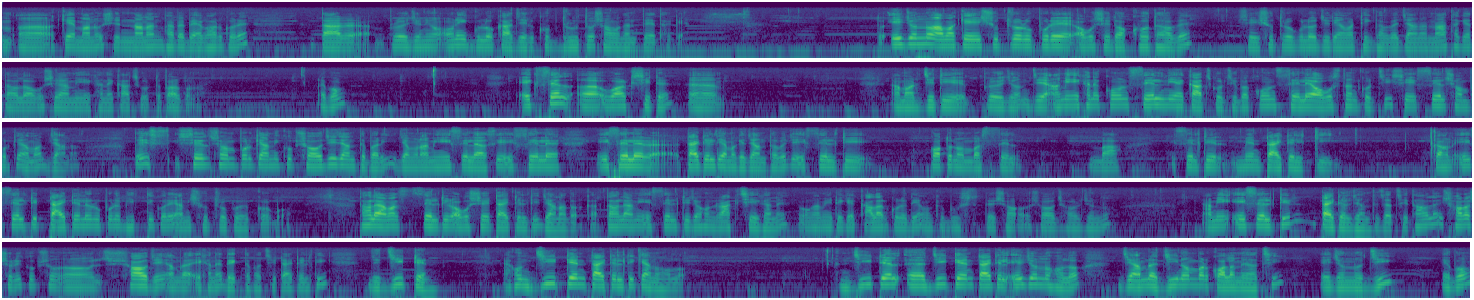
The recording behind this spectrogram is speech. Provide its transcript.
কে মানুষ নানানভাবে ব্যবহার করে তার প্রয়োজনীয় অনেকগুলো কাজের খুব দ্রুত সমাধান পেয়ে থাকে। তো এই জন্য আমাকে এই সূত্রর উপরে অবশ্যই দক্ষ হতে হবে। সেই সূত্রগুলো যদি আমার ঠিকভাবে জানা না থাকে তাহলে অবশ্যই আমি এখানে কাজ করতে পারব না। এবং এক্সেল ওয়ার্কশিটে আমার যেটি প্রয়োজন যে আমি এখানে কোন সেল নিয়ে কাজ করছি বা কোন সেলে অবস্থান করছি, সেই সেল সম্পর্কে আমার জানা। তো এই সেল সম্পর্কে আমি খুব সহজেই জানতে পারি। যেমন আমি এই সেলে আছি, এই সেলে, এই সেলের টাইটেলটি আমাকে জানতে হবে যে এই সেলটি কত নম্বর সেল বা এই সেলটির মেন টাইটেল কি। কারণ এই সেলটির টাইটেলের উপরে ভিত্তি করে আমি সূত্র প্রয়োগ করব। তাহলে আমার সেলটির অবশ্যই টাইটেলটি জানা দরকার। তাহলে আমি এই সেলটি যখন রাখছি এখানে এবং আমি এটিকে কালার করে দিই আমাকে বুঝতে সহজ হওয়ার জন্য, আমি এই সেলটির টাইটেল জানতে চাচ্ছি। তাহলে সরাসরি খুব সহজেই আমরা এখানে দেখতে পাচ্ছি টাইটেলটি যে জি টেন এখন জি টেন টাইটেলটি কেন হলো? জি টেল জি টেন টাইটেল এই জন্য হলো যে আমরা জি নম্বর কলামে আছি, এই জন্য জি এবং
